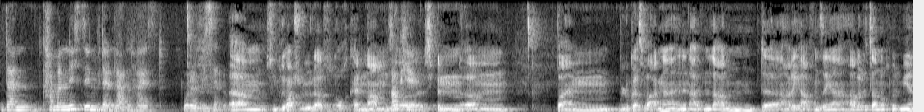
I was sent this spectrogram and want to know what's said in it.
dann kann man nicht sehen, wie dein Laden heißt. Oder wie es Ähm, es ist ein Privatstudio, der hat auch keinen Namen. Okay. Ich bin ähm, beim Lukas Wagner in den alten Laden. Der Harry Hafensänger arbeitet dann noch mit mir.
